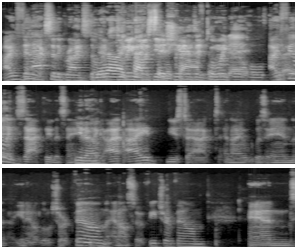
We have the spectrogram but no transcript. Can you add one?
I the feel axe of the grindstone, You're like, not, like, doing the auditions and going through the whole. I feel exactly the same. You know? like I, I used to act, and I was in you know a little short film and also a feature film, and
